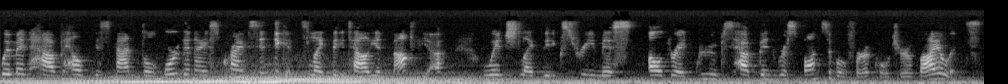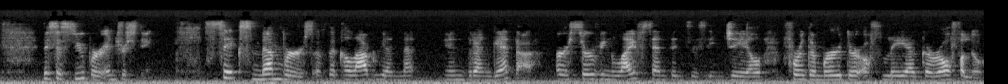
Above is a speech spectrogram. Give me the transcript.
women have helped dismantle organized crime syndicates like the Italian mafia, which, like the extremist alt right groups, have been responsible for a culture of violence. This is super interesting. Six members of the Calabrian Ndrangheta are serving life sentences in jail for the murder of Lea Garofalo,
